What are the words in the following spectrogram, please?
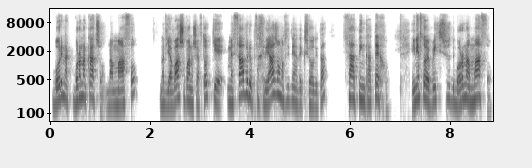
μπορεί να... μπορώ να κάτσω, να μάθω, να διαβάσω πάνω σε αυτό και μεθαύριο που θα χρειάζομαι αυτή την δεξιότητα θα την κατέχω. Είναι η αυτοπεποίθηση ότι μπορώ να μάθω,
